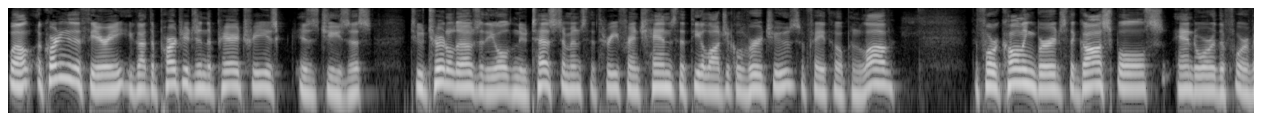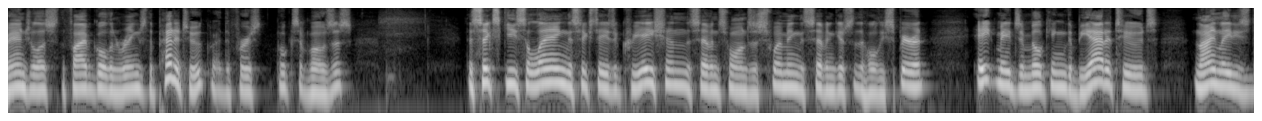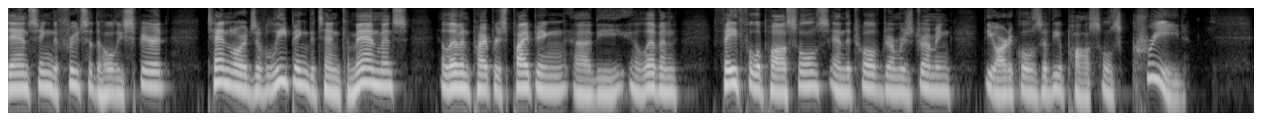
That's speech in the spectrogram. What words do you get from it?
Well, according to the theory, you got the partridge in the pear tree is, is Jesus, two turtle doves are the Old and New Testaments, the three French hens, the theological virtues of faith, hope, and love, the four calling birds, the Gospels and or the four evangelists, the five golden rings, the Pentateuch, or the first books of Moses, the six geese a laying, the six days of creation, the seven swans a swimming, the seven gifts of the Holy Spirit, eight maids a milking, the Beatitudes, nine ladies dancing, the fruits of the Holy Spirit, ten lords of leaping, the Ten Commandments, eleven pipers piping, uh, the eleven faithful apostles, and the twelve drummers drumming the articles of the Apostles' Creed.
